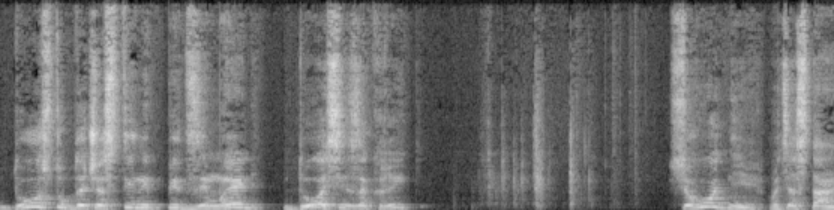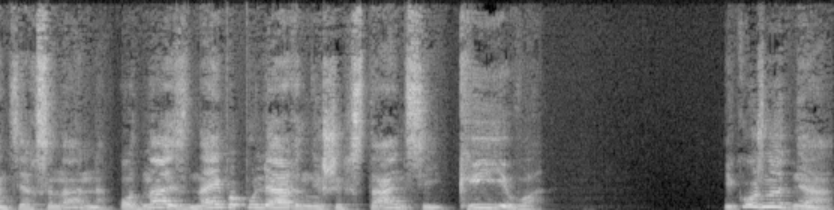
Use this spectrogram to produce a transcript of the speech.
Доступ до частини підземель досі закритий. Сьогодні оця станція Арсенальна одна з найпопулярніших станцій Києва. І кожного дня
